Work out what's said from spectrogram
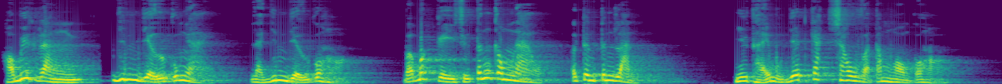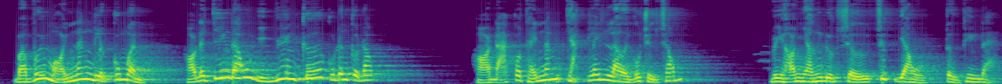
Họ biết rằng dinh dự của ngài là dinh dự của họ. Và bất kỳ sự tấn công nào ở trên tinh lành, như thể một vết cắt sâu vào tâm hồn của họ. Và với mọi năng lực của mình, họ đã chiến đấu vì duyên cớ của đấng cơ đốc họ đã có thể nắm chặt lấy lời của sự sống, vì họ nhận được sự sức giàu từ thiên đàng.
